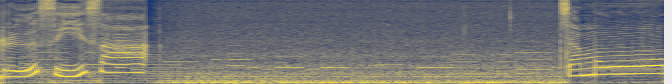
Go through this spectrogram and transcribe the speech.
หรือศีรษะ จมูก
